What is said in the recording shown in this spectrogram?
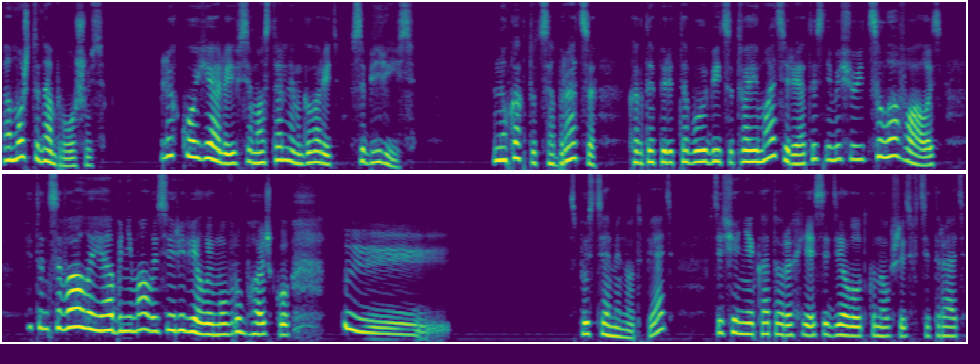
А может, и наброшусь. Легко Яле и всем остальным говорить «соберись». Но как тут собраться, когда перед тобой убийца твоей матери, а ты с ним еще и целовалась? И танцевала, и обнималась, и ревела ему в рубашку. Спустя минут пять, в течение которых я сидела, уткнувшись в тетрадь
